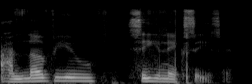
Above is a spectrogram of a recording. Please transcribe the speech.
I love you. See you next season.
